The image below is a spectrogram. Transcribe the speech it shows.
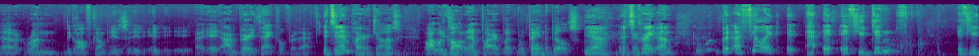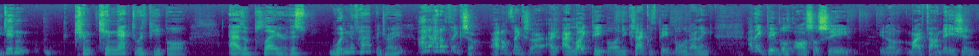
uh, run the golf company is it, it, it, I'm very thankful for that. It's an empire, Jaws. Well, I would call it an empire, but we're paying the bills. Yeah, it's great. um, but I feel like if you didn't, if you didn't com- connect with people as a player, this wouldn't have happened, right? I, I don't think so. I don't think so. I, I like people, and you connect with people, and I think I think people also see you know my foundation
